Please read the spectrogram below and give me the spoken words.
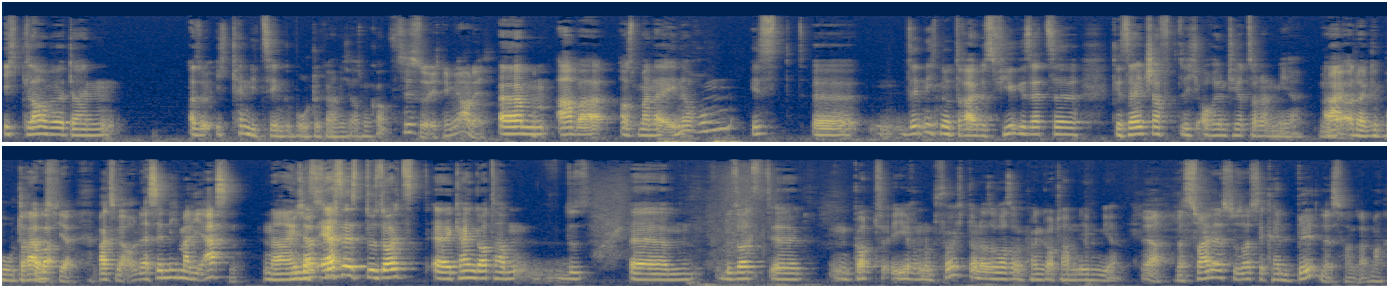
Ich glaube, dein also ich kenne die zehn Gebote gar nicht aus dem Kopf. Siehst du, ich nehme auch nicht. Ähm, aber aus meiner Erinnerung ist, äh, sind nicht nur drei bis vier Gesetze gesellschaftlich orientiert, sondern mehr. Nein, äh, oder Gebote. Drei aber, bis vier. Max, und das sind nicht mal die ersten. Nein, das erste ist, du sollst äh, keinen Gott haben, du, ähm, du sollst äh, Gott ehren und fürchten oder sowas und keinen Gott haben neben mir. Ja, das zweite ist, du sollst dir kein Bildnis von Gott machen.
